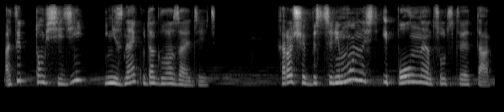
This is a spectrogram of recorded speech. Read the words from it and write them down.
А ты потом сиди и не знай, куда глаза деть. Короче, бесцеремонность и полное отсутствие такта.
